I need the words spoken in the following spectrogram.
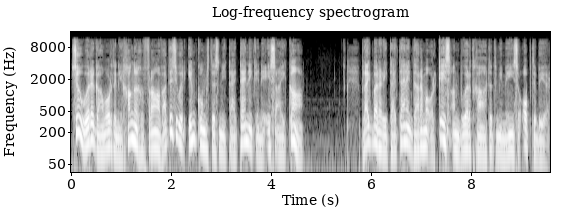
So hoor ek dan word in die gange gevra wat is die ooreenkomste tussen die Titanic en die SAIK? Blykbaar het die Titanic darme orkes aan boord gehad het om die mense op te beur.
